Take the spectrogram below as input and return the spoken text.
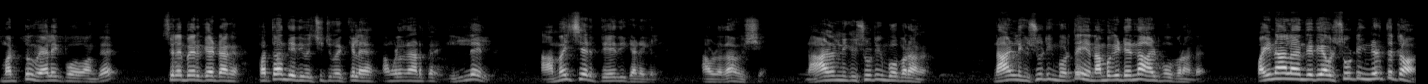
மட்டும் வேலைக்கு போவாங்க. சில பேர் கேட்டாங்க பத்தாம் தேதி வச்சுட்டு வைக்கல அவங்கள நடத்த. இல்லை இல்லை. அமைச்சர் தேதி கிடைக்கல. அவ்வளோதான் விஷயம். நாளன்னைக்கு ஷூட்டிங் போக போகிறாங்க நாளைக்கு ஷூட்டிங் போகிறது நம்மக்கிட்டே இருந்தால் ஆள் போகிறாங்க பதினாலாம் தேதி அவர் ஷூட்டிங் நிறுத்திட்டோம்.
